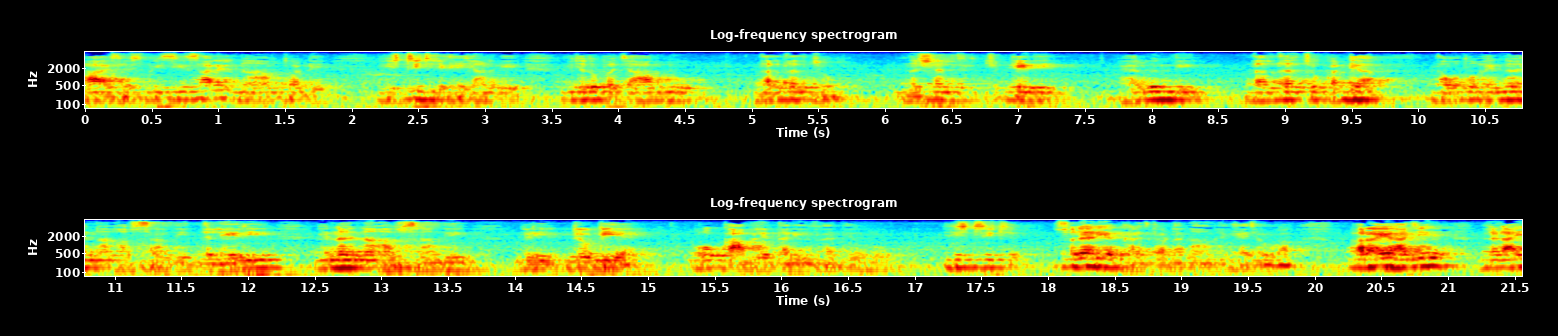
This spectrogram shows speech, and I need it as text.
ਆ ਐਸਐਸਪੀ ਸੀ, ਸਾਰੇ ਨਾਮ ਤੁਹਾਡੇ ਹਿਸਟਰੀ 'ਚ ਲਿਖੇ ਜਾਣਗੇ ਕਿ ਜਦੋਂ ਪੰਜਾਬ ਨੂੰ ਦਲਦਲ ਚੋਂ ਨਸ਼ਿਆਂ ਦੀ ਚਿੱਟੇ ਦੀ ਹੈਰੋਇਨ ਦੀ ਦਲਦਲ ਚੋਂ ਕੱਢਿਆ, ਤਾਂ ਉਦੋਂ ਇਹਨਾਂ ਇਹਨਾਂ ਅਫਸਰਾਂ ਦੀ ਦਲੇਰੀ ਇਹਨਾਂ ਇਹਨਾਂ ਅਫਸਰਾਂ ਦੀ ਜਿਹੜੀ ਡਿਊਟੀ ਹੈ ਉਹ ਕਾਬਲੇ ਤਾਰੀਫ ਹੈ ਤੇ ਉਹ ਹਿਸਟਰੀ 'ਚ ਸੁਨਹਿਰੀ ਅੱਖਰਾਂ 'ਚ ਤੁਹਾਡਾ ਨਾਮ ਲਿਖਿਆ ਜਾਊਗਾ। ਪਰ ਇਹ ਹਜੇ ਲੜਾਈ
